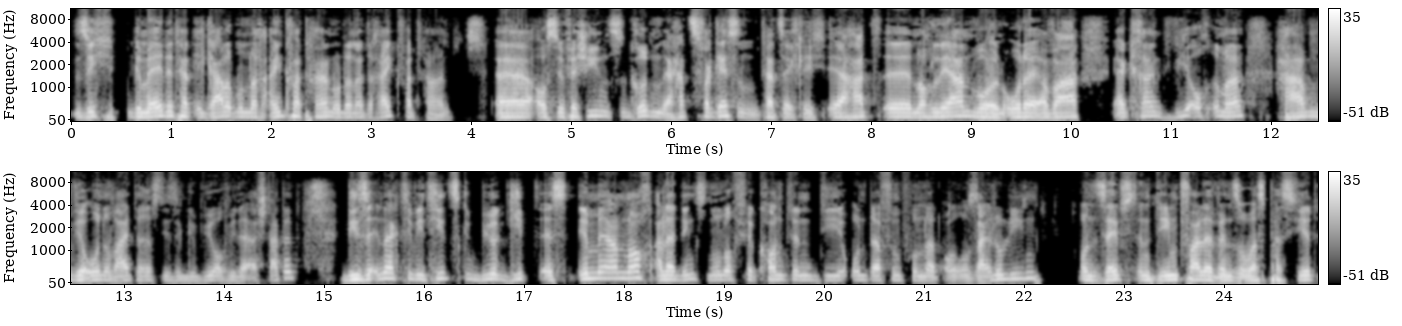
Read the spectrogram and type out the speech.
sich gemeldet hat, egal ob nur nach ein Quartal oder nach drei Quartalen, äh, aus den verschiedensten Gründen. Er hat es vergessen tatsächlich. Er hat äh, noch lernen wollen oder er war erkrankt, wie auch immer, haben wir ohne weiteres diese Gebühr auch wieder erstattet. Diese Inaktivitätsgebühr gibt es immer noch, allerdings nur noch für Konten, die unter 500 Euro Saldo liegen. Und selbst in dem Falle, wenn sowas passiert,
